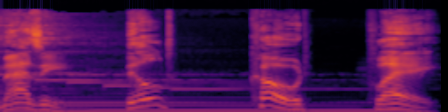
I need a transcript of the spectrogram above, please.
Mazzy. Build, code, play.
